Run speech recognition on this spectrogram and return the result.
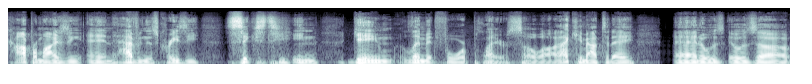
compromising and having this crazy 16 game limit for players. So uh, that came out today, and it was it was uh,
